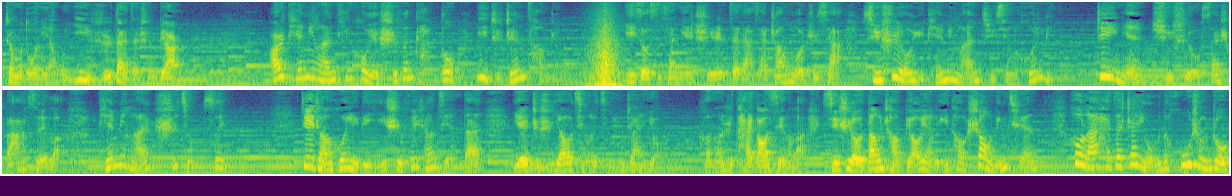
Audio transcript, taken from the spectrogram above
这么多年，我一直带在身边。”而田明兰听后也十分感动，一直珍藏着。一九四三年时，在大家张罗之下，许世友与田明兰举行了婚礼。这一年，许世友三十八岁了，田明兰十九岁。这场婚礼的仪式非常简单，也只是邀请了几名战友。可能是太高兴了，许世友当场表演了一套少林拳，后来还在战友们的呼声中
